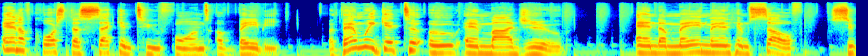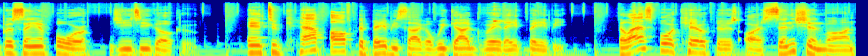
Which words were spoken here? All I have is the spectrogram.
and of course the second two forms of Baby. But then we get to Oob and Majuub, and the main man himself, Super Saiyan 4 GT Goku. And to cap off the Baby saga, we got Great Ape Baby. The last four characters are Syn Shenron,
